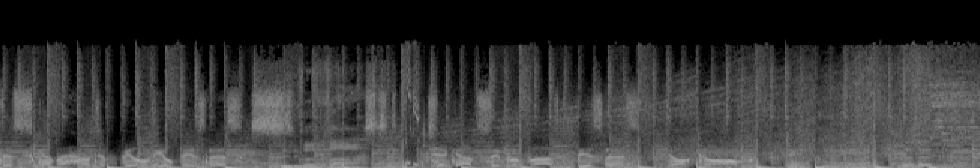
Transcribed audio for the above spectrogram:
Discover how to build your business super fast. Check out superfastbusiness.com.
